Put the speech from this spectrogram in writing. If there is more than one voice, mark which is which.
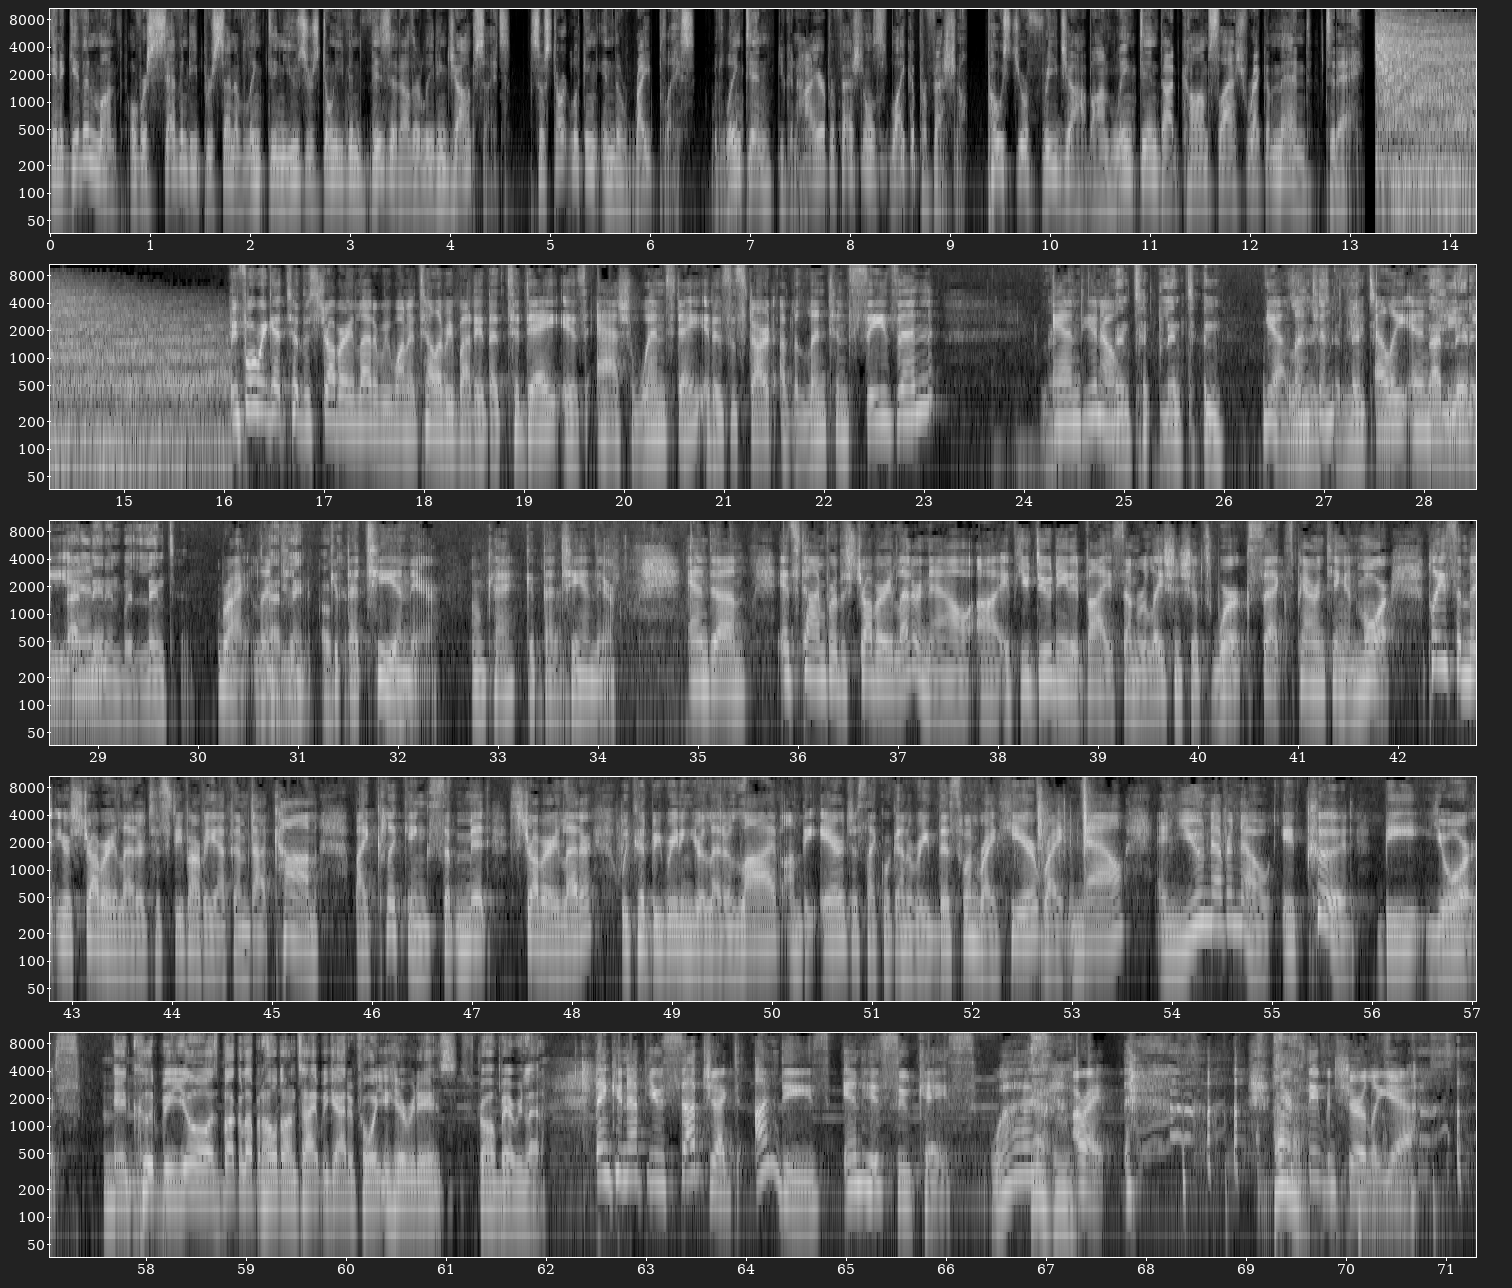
Speaker 1: In a given month, over 70% of LinkedIn users don't even visit other leading job sites. So start looking in the right place. With LinkedIn, you can hire professionals like a professional. Post your free job on linkedin.com slash recommend today.
Speaker 2: Before we get to the strawberry letter, we want to tell everybody that today is Ash Wednesday. It is the start of the Lenten season. And, you know,
Speaker 3: Lenten, Linton.
Speaker 2: Yeah,
Speaker 3: Linton. that how you
Speaker 2: Lenten.
Speaker 3: Linton.
Speaker 2: L E N
Speaker 3: Not
Speaker 2: T
Speaker 3: Lennon, not
Speaker 2: E N.
Speaker 3: Lennon, but Linton.
Speaker 2: Right, Linton.
Speaker 3: Lennon, okay.
Speaker 2: Get that T in there. Okay, get that T in there. And um, it's time for the strawberry letter now. Uh, if you do need advice on relationships, work, sex, parenting, and more, please submit your strawberry letter to steveharveyfm.com by clicking submit strawberry letter. We could be reading your letter live on the air, just like we're going to read this one right here, right now. And you never know, it could be yours.
Speaker 3: It mm-hmm. could be yours. Buckle up and hold on tight. We got it for you. Here it is. Strawberry letter.
Speaker 2: Thank you, nephew. Subject undies in his suitcase. What?
Speaker 4: Yeah. Hmm.
Speaker 2: All right. Dear Steve and Shirley, yeah.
